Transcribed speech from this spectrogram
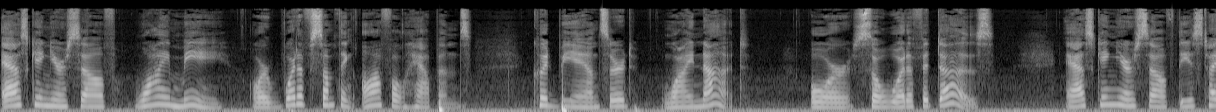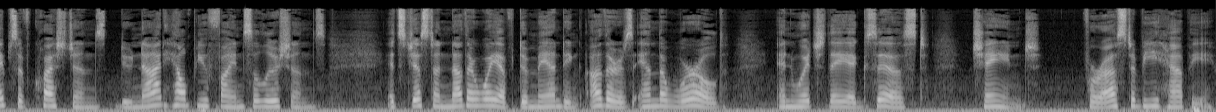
asking yourself, why me? Or what if something awful happens? Could be answered, why not? Or so what if it does? Asking yourself these types of questions do not help you find solutions. It's just another way of demanding others and the world in which they exist change for us to be happy.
